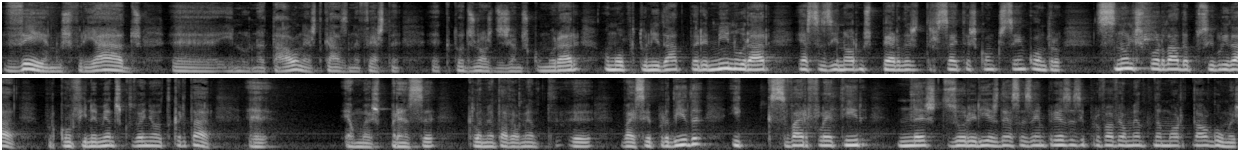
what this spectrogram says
veem nos feriados uh, e no Natal, neste caso na festa uh, que todos nós desejamos comemorar, uma oportunidade para minorar essas enormes perdas de receitas com que se encontram. Se não lhes for dada a possibilidade, por confinamentos que venham a decretar, uh, é uma esperança que lamentavelmente vai ser perdida e que se vai refletir nas tesourarias dessas empresas e provavelmente na morte de algumas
